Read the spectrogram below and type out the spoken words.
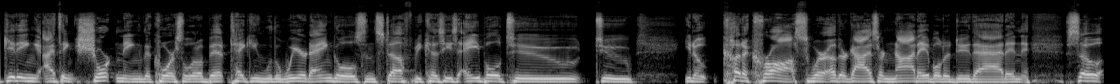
getting, I think, shortening the course a little bit, taking the weird angles and stuff because he's able to, to, you know, cut across where other guys are not able to do that. And so,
